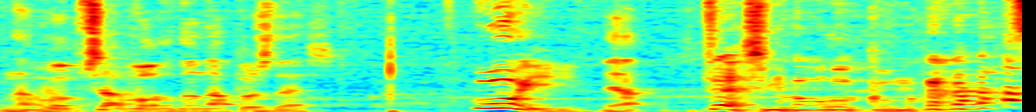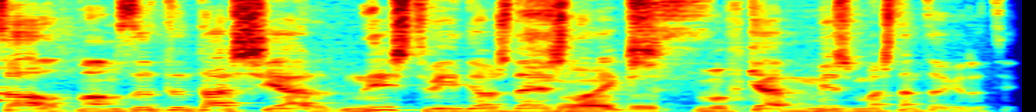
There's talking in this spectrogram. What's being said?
Não, vou, puxar, vou arredondar para os 10. Ui! Yeah. Tu és maluco, mano. Pessoal, vamos a tentar chegar neste vídeo aos 10 Foda-se. likes. Vou ficar mesmo bastante agradecido.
